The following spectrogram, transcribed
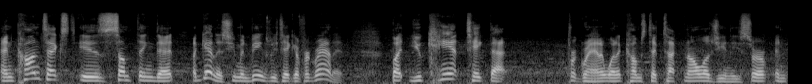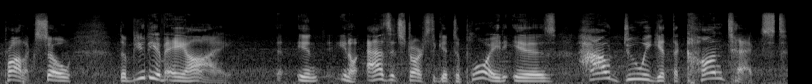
And context is something that, again, as human beings, we take it for granted. But you can't take that for granted when it comes to technology and these and products. So the beauty of AI in, you know, as it starts to get deployed is how do we get the context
